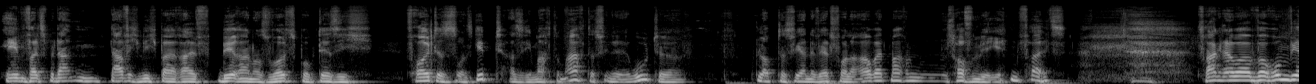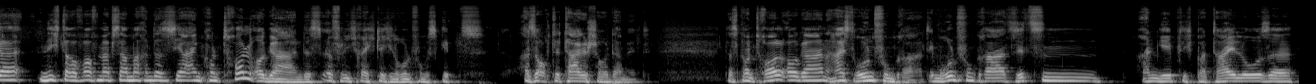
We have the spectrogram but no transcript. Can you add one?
ebenfalls bedanken darf ich mich bei Ralf Beran aus Wolfsburg, der sich freut, dass es uns gibt. Also die Macht um acht, das findet er gut. Glaubt, dass wir eine wertvolle Arbeit machen. Das hoffen wir jedenfalls. Fragt aber, warum wir nicht darauf aufmerksam machen, dass es ja ein Kontrollorgan des öffentlich-rechtlichen Rundfunks gibt. Also auch der Tagesschau damit. Das Kontrollorgan heißt Rundfunkrat. Im Rundfunkrat sitzen angeblich parteilose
